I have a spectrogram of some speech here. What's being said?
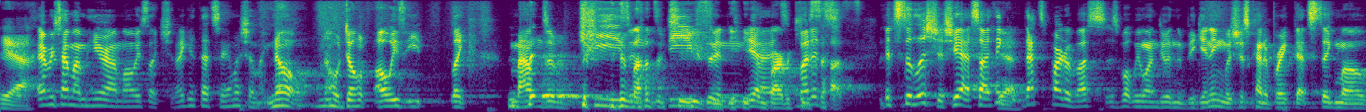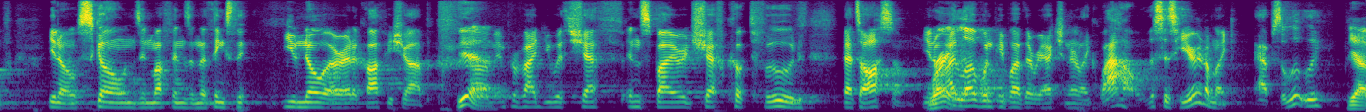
yeah. every time I'm here, I'm always like, "Should I get that sandwich?" I'm like, "No, no, don't always eat like mounds of cheese, and Mounds of beef cheese and beef yeah, and barbecue but it's- sauce. it's delicious, yeah. So I think Yeah. that's part of us is what we want to do in the beginning was just kind of break that stigma of you know scones and muffins and the things that you know are at a coffee shop. Yeah. um, and provide you with chef inspired, chef cooked food. That's awesome. You know, I love when people have that reaction. They're like, "Wow, this is here," and I'm like, "Absolutely." Yeah,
